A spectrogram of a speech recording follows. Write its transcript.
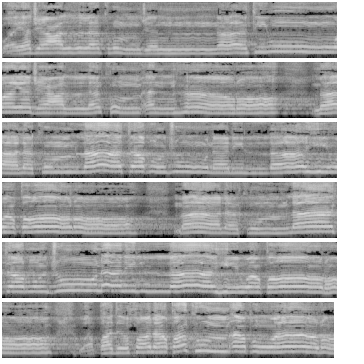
ويجعل لكم جنات ويجعل لكم أنهارا ما لكم لا ترجون لله وقارا ما لكم لا ترجون لله وقارا وقد خلقكم أطوارا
